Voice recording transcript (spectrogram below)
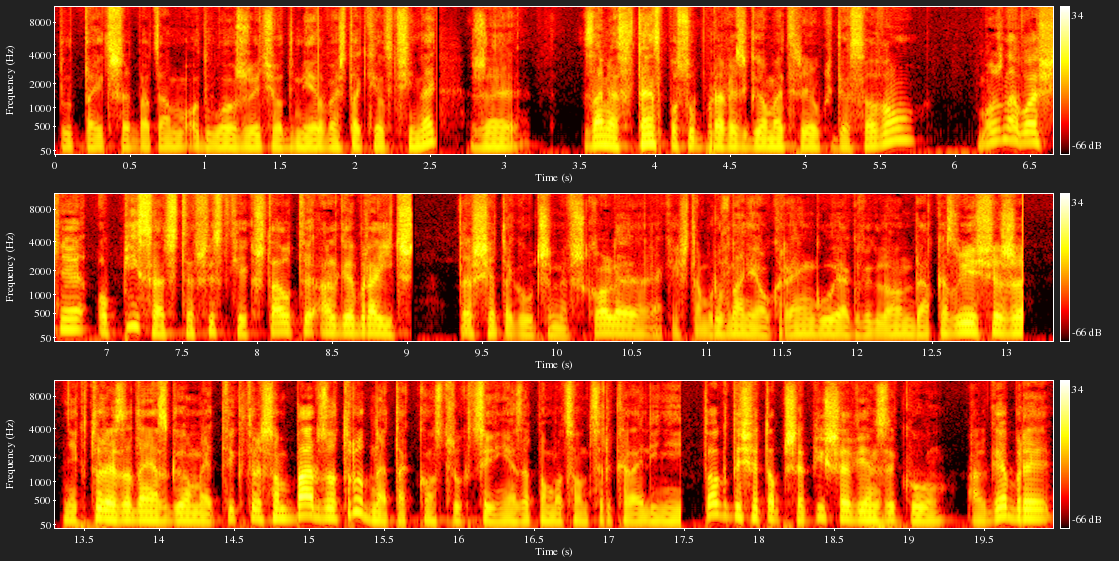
tutaj trzeba tam odłożyć, odmierować taki odcinek, że zamiast w ten sposób uprawiać geometrię euklidesową, można właśnie opisać te wszystkie kształty algebraicznie. Też się tego uczymy w szkole, jakieś tam równanie okręgu, jak wygląda. Okazuje się, że niektóre zadania z geometrii, które są bardzo trudne tak konstrukcyjnie za pomocą cyrkla i linii, to gdy się to przepisze w języku algebry,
